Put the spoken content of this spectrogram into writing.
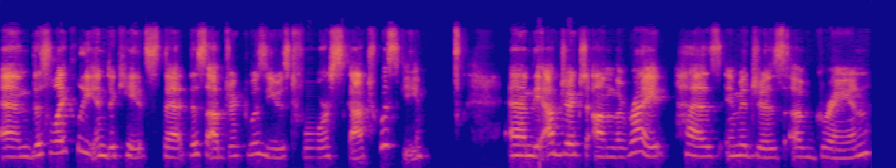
and this likely indicates that this object was used for Scotch whiskey. And the object on the right has images of grain,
